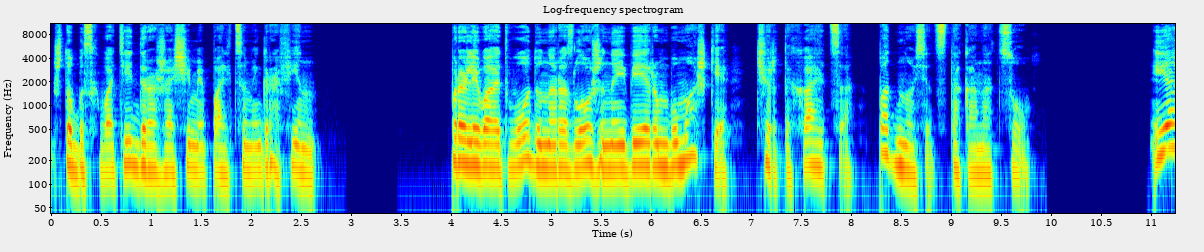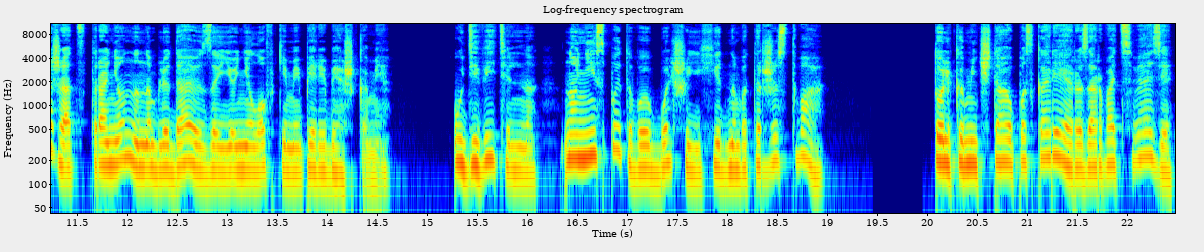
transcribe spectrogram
чтобы схватить дрожащими пальцами графин. Проливает воду на разложенные веером бумажки, чертыхается, подносит стакан отцу. Я же отстраненно наблюдаю за ее неловкими перебежками. Удивительно, но не испытываю больше ехидного торжества. Только мечтаю поскорее разорвать связи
